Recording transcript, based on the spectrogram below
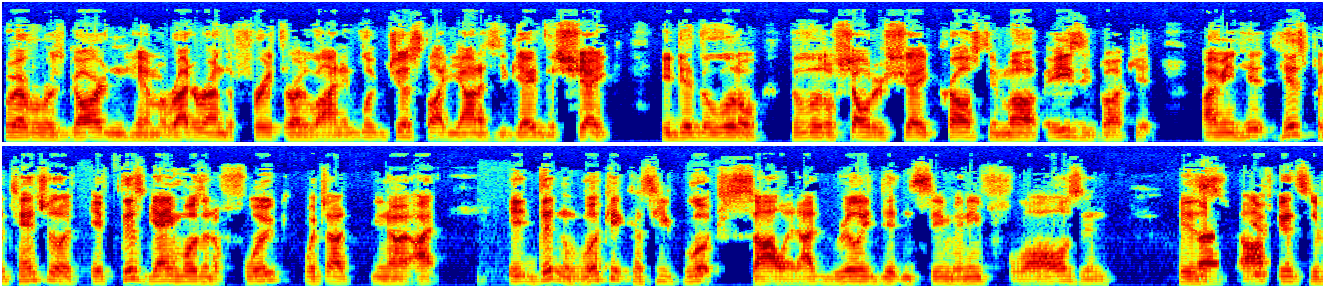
whoever was guarding him right around the free throw line. It looked just like Giannis. He gave the shake he did the little the little shoulder shake, crossed him up, easy bucket. I mean, his his potential. If, if this game wasn't a fluke, which I you know I it didn't look it because he looked solid. I really didn't see many flaws in his uh, offensive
